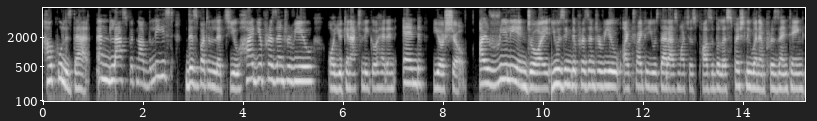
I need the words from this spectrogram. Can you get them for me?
How cool is that? And last but not the least, this button lets you hide your presenter view or you can actually go ahead and end your show. I really enjoy using the presenter view. I try to use that as much as possible, especially when I'm presenting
